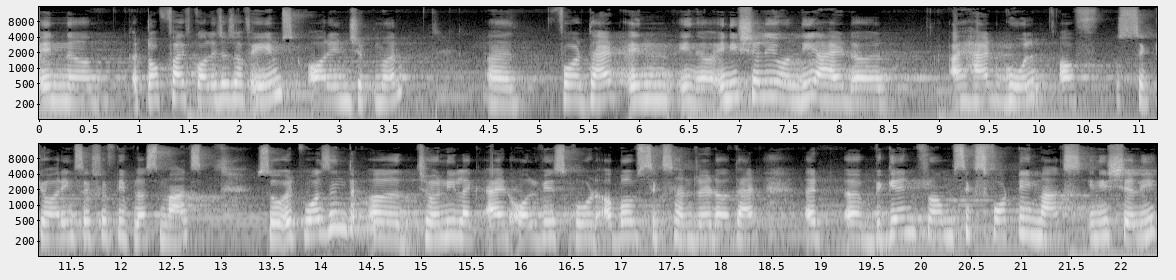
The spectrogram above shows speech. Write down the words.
in uh, top 5 colleges of AIIMS or in JIPMER. Uh, for that, in, in initially only I had I had goal of securing 650 plus marks. So it wasn't a journey like I had always scored above 600 or that. It uh, began from 640 marks initially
